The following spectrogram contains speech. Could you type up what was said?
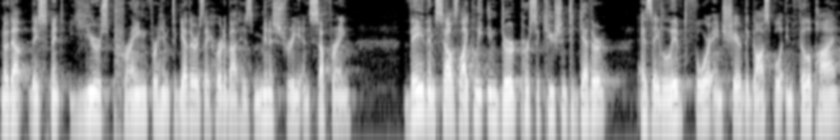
No doubt they spent years praying for him together as they heard about his ministry and suffering. They themselves likely endured persecution together as they lived for and shared the gospel in Philippi.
